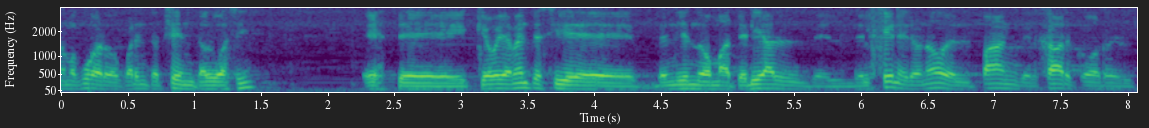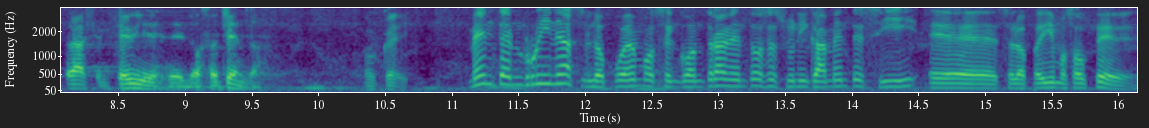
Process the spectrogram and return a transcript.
no me acuerdo, 40-80, algo así. Este, que obviamente sigue vendiendo material del, del género, ¿no? Del punk, del hardcore, del trash, el heavy desde los 80. Ok. Mente en Ruinas lo podemos encontrar entonces únicamente si eh, se lo pedimos a ustedes.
